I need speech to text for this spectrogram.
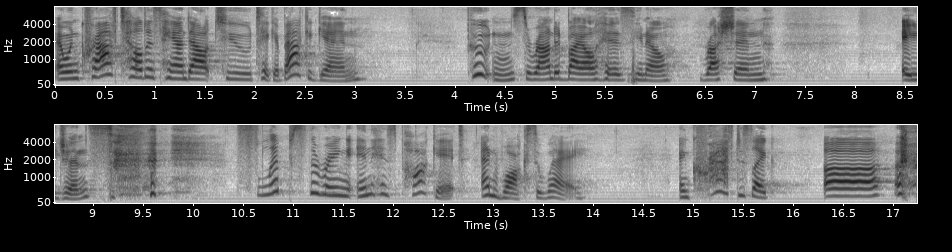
And when Kraft held his hand out to take it back again, Putin, surrounded by all his, you know, Russian agents, slips the ring in his pocket and walks away. And Kraft is like, uh,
